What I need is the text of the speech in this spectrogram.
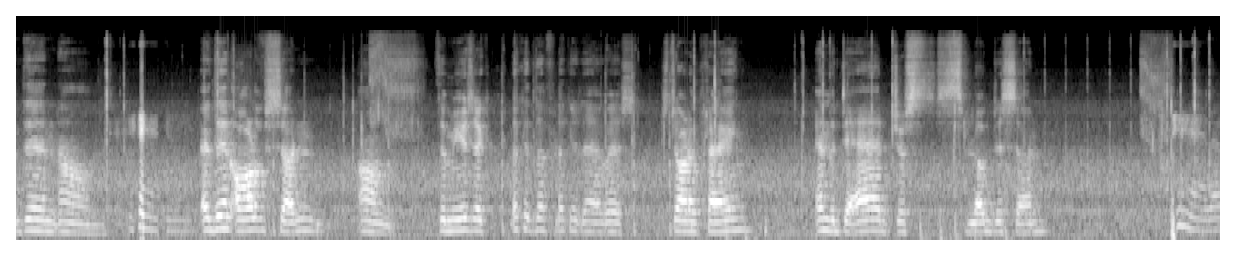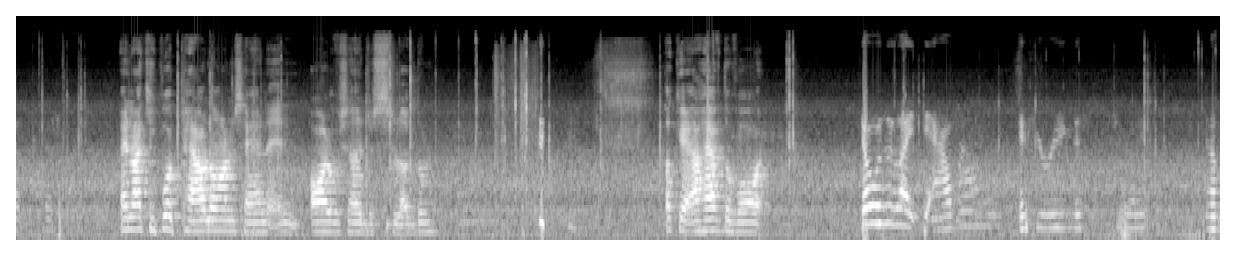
Then, um, and then all of a sudden, um, the music, look at the look at that wrist, started playing, and the dad just slugged his son. yeah, that, And like he put powder on his hand, and all of a sudden just slugged him. Okay, I have the vault. That wasn't like the album, if you're reading this right. No.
